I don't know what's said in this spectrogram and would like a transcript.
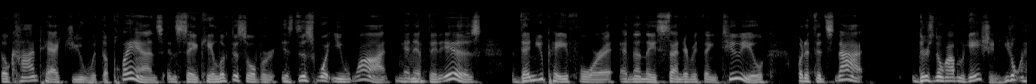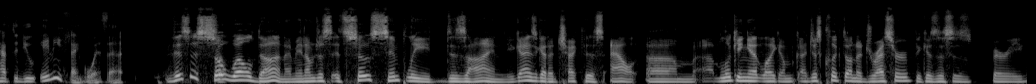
they'll contact you with the plans and say okay look this over is this what you want mm-hmm. and if it is then you pay for it and then they send everything to you but if it's not there's no obligation you don't have to do anything with it This is so, so, well done. I mean, I'm just it's so simply designed. You guys got to check this out. Um, I'm looking at like I'm, I just clicked on a dresser because this is very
